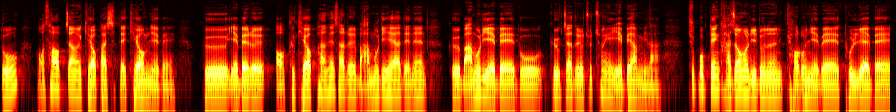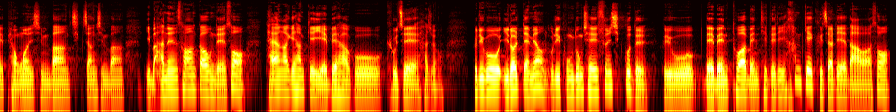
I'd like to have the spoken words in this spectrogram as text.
또 어, 사업장을 개업하실 때 개업 예배, 그 예배를 어, 그 개업한 회사를 마무리해야 되는 그 마무리 예배에도 교육자들을 초청해 예배합니다. 축복된 가정을 이루는 결혼 예배, 돌 예배, 병원 신방, 직장 신방 이 많은 상황 가운데에서 다양하게 함께 예배하고 교제하죠. 그리고 이럴 때면 우리 공동체의 순 식구들 그리고 내 멘토와 멘티들이 함께 그 자리에 나와서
